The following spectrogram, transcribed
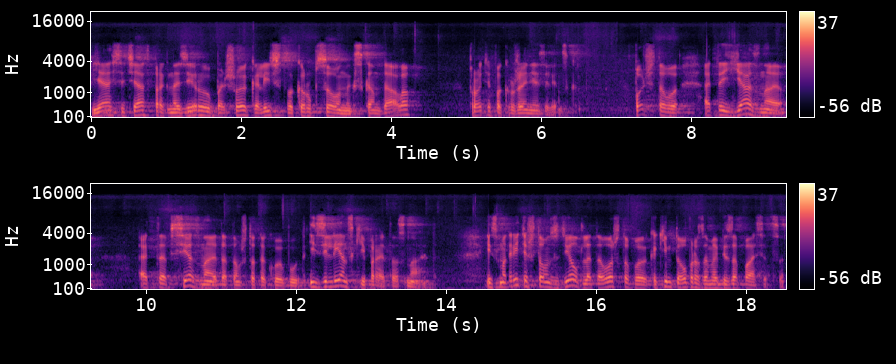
Я сейчас прогнозирую большое количество коррупционных скандалов против окружения Зеленского. Больше того, это я знаю, это все знают о том, что такое будет. И Зеленский про это знает. И смотрите, что он сделал для того, чтобы каким-то образом обезопаситься.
